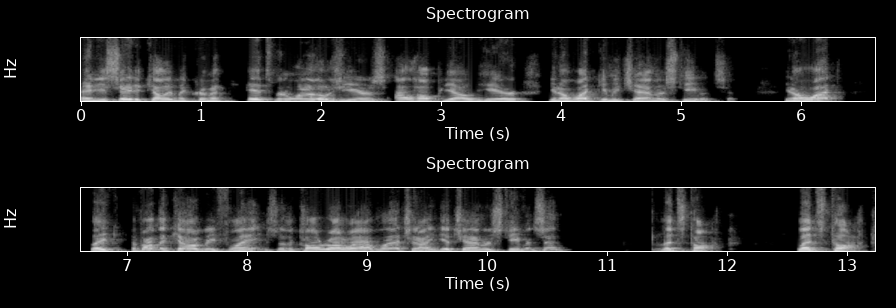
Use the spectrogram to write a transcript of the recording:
And you say to Kelly McCrimmon, hey, it's been one of those years. I'll help you out here. You know what? Give me Chandler Stephenson. You know what? Like, if I'm the Calgary Flames or the Colorado Avalanche and I can get Chandler Stephenson, let's talk. Let's talk.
